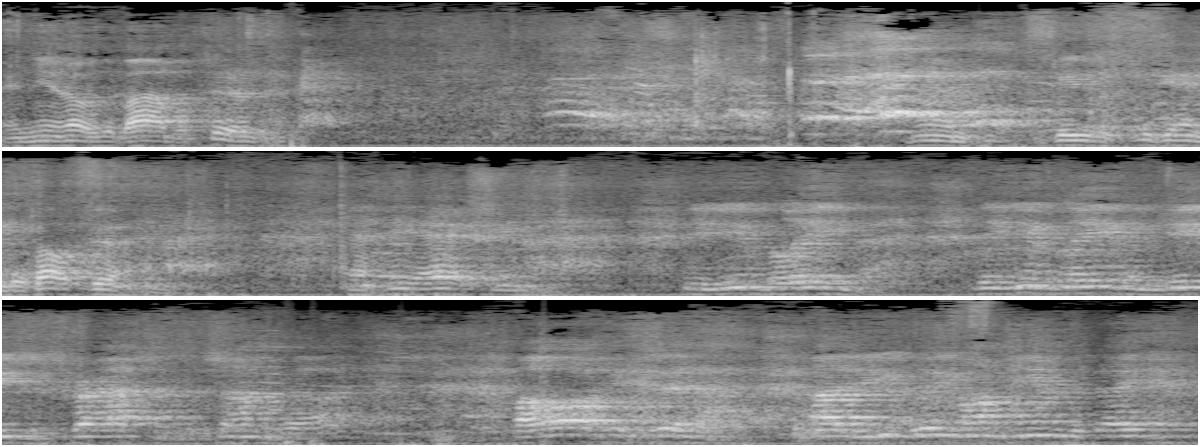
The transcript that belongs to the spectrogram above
And you know, the Bible says that and Jesus began to talk to him. And he asked him, Do you believe? Do you believe in Jesus Christ as the Son of God? Oh, he said, uh, do you believe on him today?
